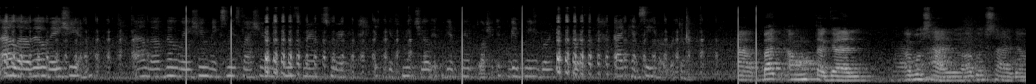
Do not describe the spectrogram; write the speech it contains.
I love the way she, She makes me special, makes me smell sweet. It gives me chill, it. I can see her. Ah, ba't ang tagal? Abusado, abusado.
